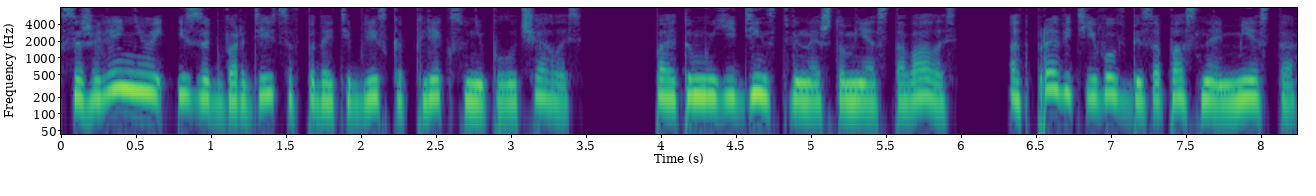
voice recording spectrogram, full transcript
К сожалению, из-за гвардейцев подойти близко к Лексу не получалось, поэтому единственное, что мне оставалось, отправить его в безопасное место,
